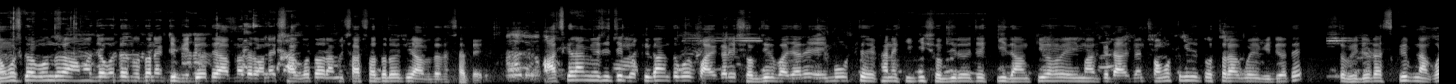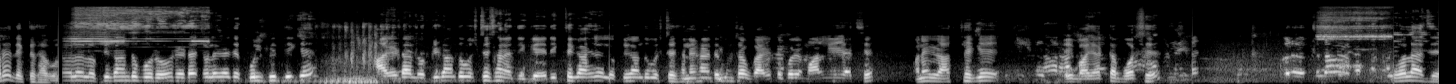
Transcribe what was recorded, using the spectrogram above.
নমস্কার বন্ধুরা, আমার জগতের নতুন একটি ভিডিওতে আপনাদের অনেক স্বাগত আর আমি শাশ্বত রয়েছি আপনাদের সাথে। আজকের আমি এসেছি লক্ষ্মীকান্তপুর পাইকারি সবজির বাজারে। এই মুহূর্তে এখানে কি কি সবজি রয়েছে, কি দাম, কীভাবে এই মার্কেটে আসবেন, সমস্ত কিছু তথ্য রাখব এই ভিডিওতে। তো ভিডিওটা স্ক্রিপ্ট না করে দেখতে থাকুন। হলো লক্ষ্মীকান্তপুর রোড এটা চলে গেছে কুলপির দিকে, আর এটা লক্ষ্মীকান্তপুর স্টেশনের দিকে। এদিক থেকে আসলে লক্ষ্মীকান্তপুর স্টেশন এখানে দেখুন সব গাড়িতে করে মাল নিয়ে যাচ্ছে। অনেক রাত থেকে এই বাজারটা বসে। ওল আছে।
